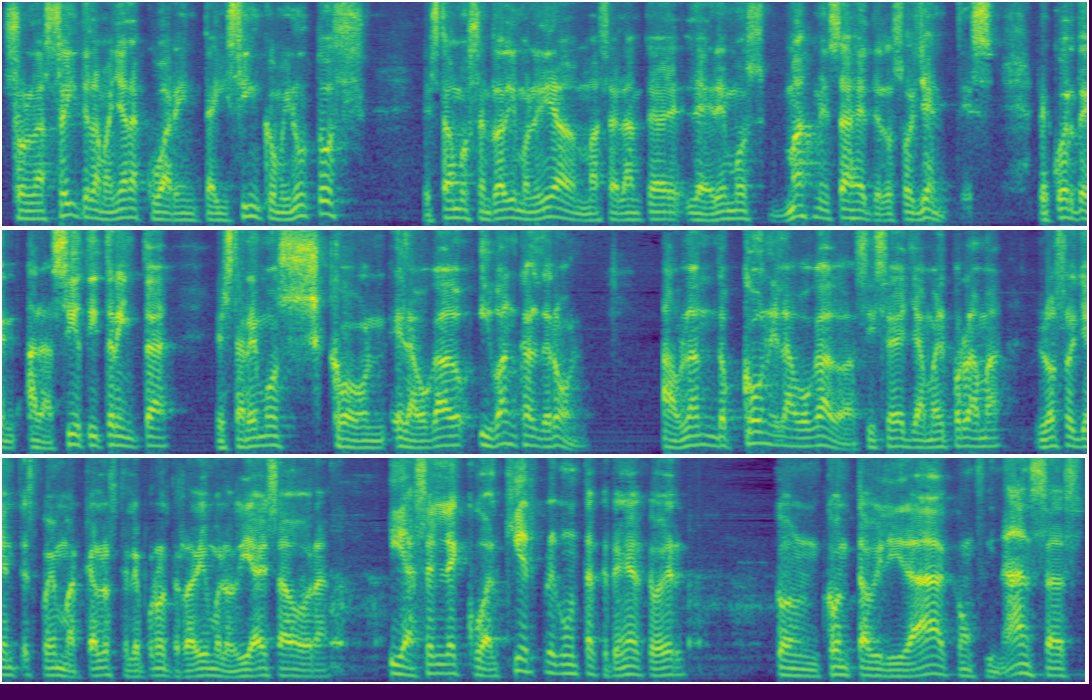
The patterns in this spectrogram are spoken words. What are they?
Son las 6 de la mañana, 45 minutos. Estamos en Radio Melodía. Más adelante leeremos más mensajes de los oyentes. Recuerden, a las 7 y 30 estaremos con el abogado Iván Calderón, hablando con el abogado, así se llama el programa. Los oyentes pueden marcar los teléfonos de Radio Melodía a esa hora y hacerle cualquier pregunta que tenga que ver con contabilidad, con finanzas,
